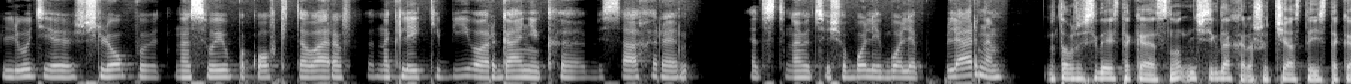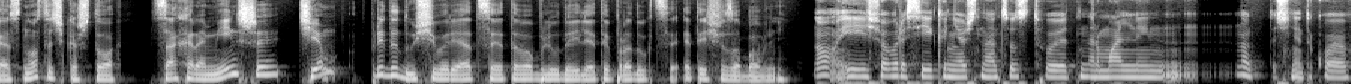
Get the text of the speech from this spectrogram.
люди шлепают на свои упаковки товаров наклейки био, органик, э, без сахара. Это становится еще более и более популярным. Но там же всегда есть такая, не всегда хорошо, часто есть такая сносочка, что сахара меньше, чем в предыдущей вариации этого блюда или этой продукции. Это еще забавней. Ну, и еще в России, конечно, отсутствует нормальный, ну, точнее, такое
